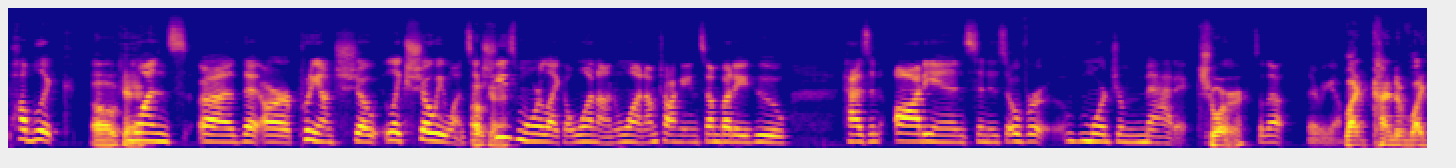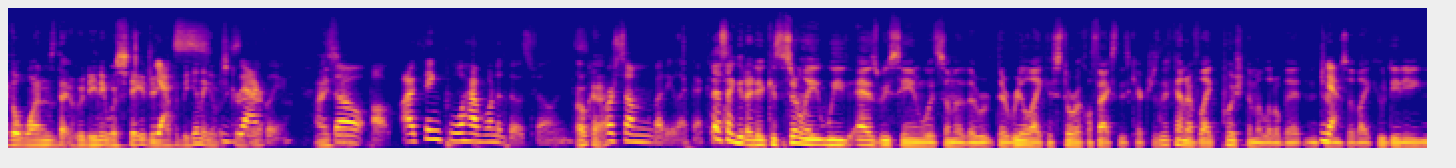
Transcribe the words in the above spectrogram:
public oh okay ones uh, that are putting on show like showy ones like Okay. she's more like a one-on-one i'm talking somebody who has an audience and is over more dramatic sure so that there we go like kind of like the ones that Houdini was staging at the beginning of his exactly career. Exactly. I see. so I'll- i think we'll have one of those villains Okay. or somebody like that come That's a good idea because certainly we've, as we've seen with some of the the real like historical facts of these characters, they've kind of like pushed them a little bit in terms Yeah. of like Houdini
